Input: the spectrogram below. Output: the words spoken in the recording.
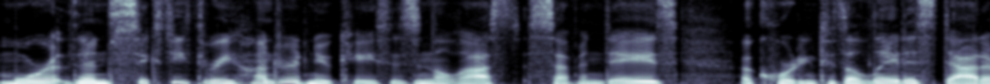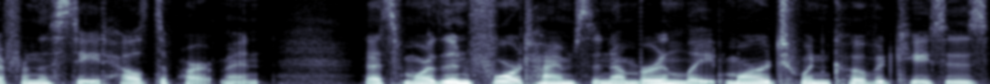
more than 6,300 new cases in the last seven days, according to the latest data from the state health department. That's more than four times the number in late March when COVID cases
